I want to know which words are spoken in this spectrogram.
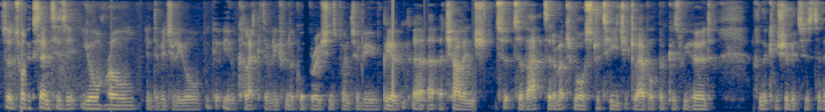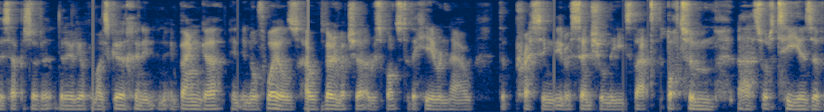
So, to what extent is it your role individually or you know collectively from the corporation's point of view be a, a, a challenge to, to, that at a much more strategic level? Because we heard from the contributors to this episode a bit earlier from Maesgeirchen in, in, in Bangor in, in North Wales, how very much a response to the here and now the pressing, you know, essential needs, that bottom uh, sort of tiers of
